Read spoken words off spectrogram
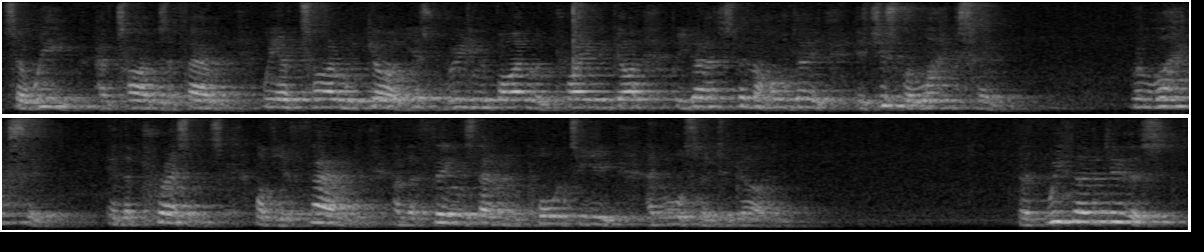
So we have time as a family. We have time with God. Yes, reading the Bible and praying to God, but you don't have to spend the whole day. It's just relaxing. Relaxing in the presence of your family and the things that are important to you and also to God. But if we don't do this,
